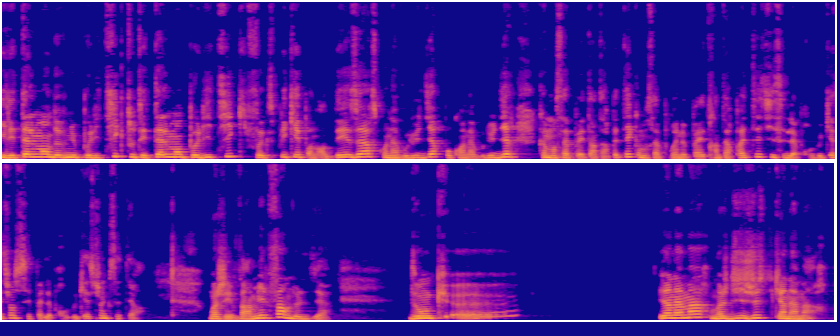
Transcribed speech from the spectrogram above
il est tellement devenu politique, tout est tellement politique, il faut expliquer pendant des heures ce qu'on a voulu dire, pourquoi on a voulu dire, comment ça peut être interprété, comment ça pourrait ne pas être interprété, si c'est de la provocation, si c'est pas de la provocation, etc. Moi, j'ai 20 000 formes de le dire. Donc, euh... il y en a marre. Moi, je dis juste qu'il y en a marre.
